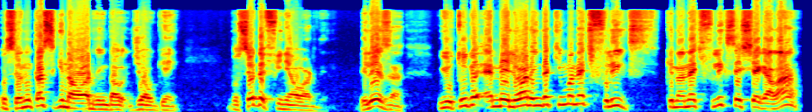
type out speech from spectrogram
Você não está seguindo a ordem de alguém. Você define a ordem, beleza? O YouTube é melhor ainda que uma Netflix, porque na Netflix você chega lá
